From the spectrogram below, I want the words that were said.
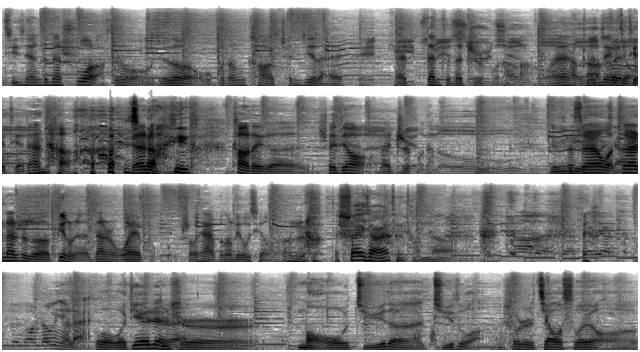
提前跟他说了，所以我我觉得我不能靠拳击来来单纯的制服他了，我也想跟那个铁铁蛋长，铁蛋长一靠这个摔跤来制服他。刘云虽然我虽然他是个病人，但是我也不手下也不能留情，你知道摔一下还挺疼的。扔下来，我我爹认识某局的局座，说是教所有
